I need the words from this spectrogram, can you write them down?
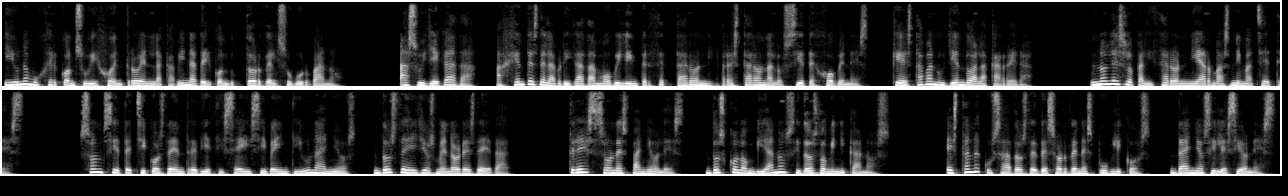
y una mujer con su hijo entró en la cabina del conductor del suburbano. A su llegada, agentes de la brigada móvil interceptaron y arrestaron a los siete jóvenes, que estaban huyendo a la carrera. No les localizaron ni armas ni machetes. Son siete chicos de entre 16 y 21 años, dos de ellos menores de edad. Tres son españoles, dos colombianos y dos dominicanos. Están acusados de desórdenes públicos, daños y lesiones.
